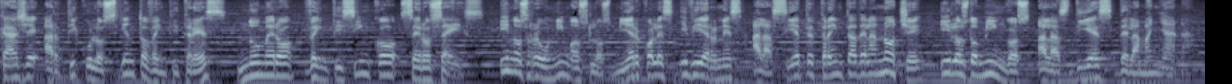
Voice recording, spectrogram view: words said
calle artículo 123, número 2506. Y nos reunimos los miércoles y viernes a las 7.30 de la noche y los domingos a las 10 de la mañana.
